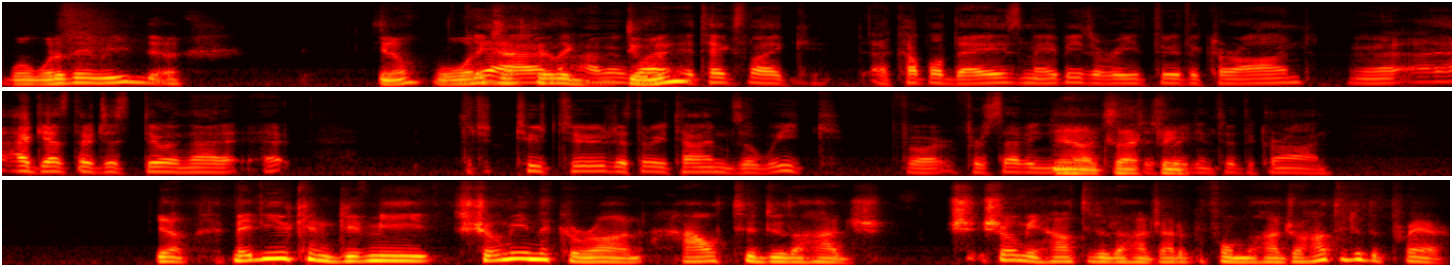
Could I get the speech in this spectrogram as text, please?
Well, what do they read? Uh, you know, what yeah, exactly are they I mean, doing? What, it takes like a couple days maybe to read through the Quran. Uh, I guess they're just doing that uh, two, two to three times a week for, for seven years, yeah, exactly. just reading through the Quran. Yeah, maybe you can give me, show me in the Quran how to do the Hajj. Sh show me how to do the Hajj, how to perform the Hajj, or how to do the prayer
